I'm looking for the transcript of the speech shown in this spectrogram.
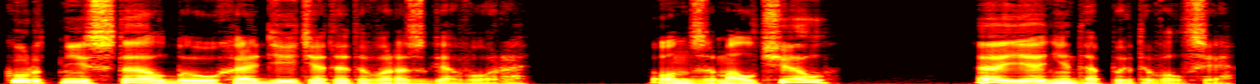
Курт не стал бы уходить от этого разговора. Он замолчал, а я не допытывался.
